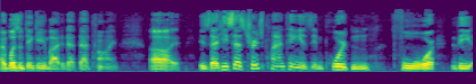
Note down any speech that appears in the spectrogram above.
I wasn't thinking about it at that time, uh, is that he says church planting is important for the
